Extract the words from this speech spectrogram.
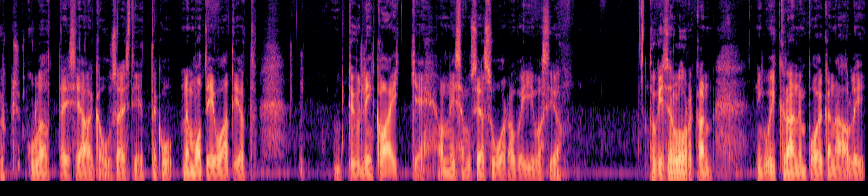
yksiulotteisia aika useasti, että kun ne motivaatiot tyyliin kaikkeen on niin semmoisia suoraviivaisia. Toki se Lorkan niin ikrainen poikana oli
